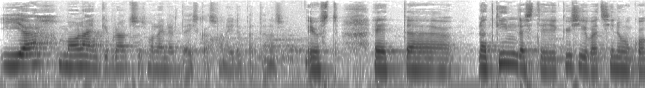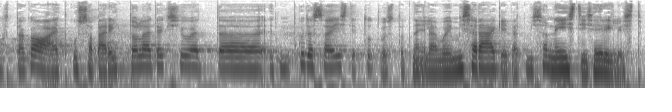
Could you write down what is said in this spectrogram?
jah, ma olengi Prantsusmaal ainult täiskasvanuid õpetanud. just, et äh, nad kindlasti küsivad sinu kohta ka, et kust sa pärit oled, eks ju, et, et kuidas sa Eestit tutvustad neile või mis sa räägid, et mis on Eestis erilist?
